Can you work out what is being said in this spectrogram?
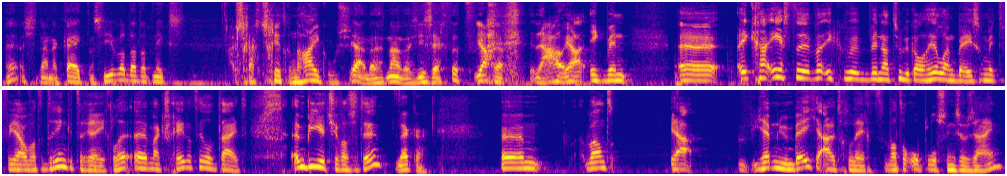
Hè? Als je daar naar kijkt, dan zie je wel dat dat niks... Hij schrijft schitterende haiku's. Ja, dat, nou, je zegt het. Ja, nou ja, ik ben... Uh, ik ga eerst, uh, ik ben natuurlijk al heel lang bezig met voor jou wat te drinken te regelen. Maar ik vergeet dat de hele tijd. Een biertje was het, hè? Lekker. Um, want ja, je hebt nu een beetje uitgelegd wat de oplossing zou zijn.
